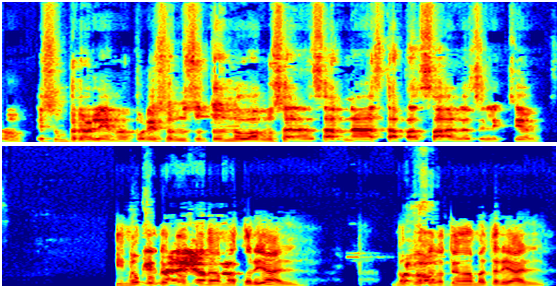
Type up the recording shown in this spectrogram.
¿no? Es un problema. Por eso nosotros no vamos a lanzar nada hasta pasadas las elecciones. Y no porque, no tengan material. No porque no tengan material.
